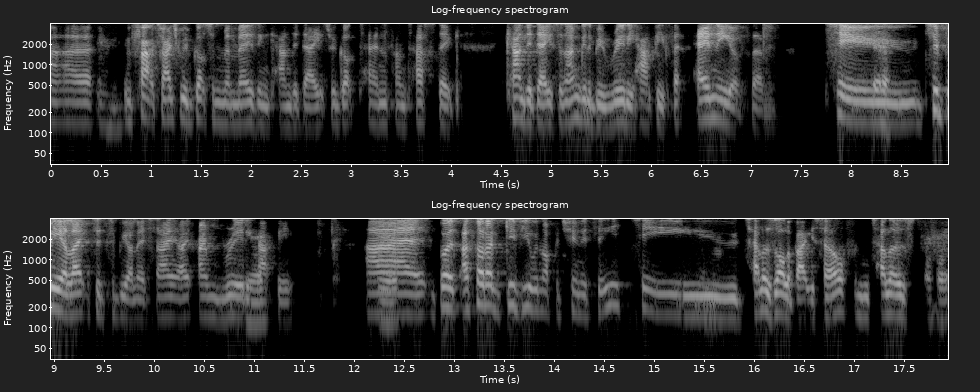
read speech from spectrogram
Uh, mm-hmm. In fact, actually, we've got some amazing candidates. We've got ten fantastic candidates, and I'm going to be really happy for any of them to yeah. to be elected. To be honest, I, I am really yeah. happy. Uh, but I thought I'd give you an opportunity to tell us all about yourself and tell us uh-huh.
